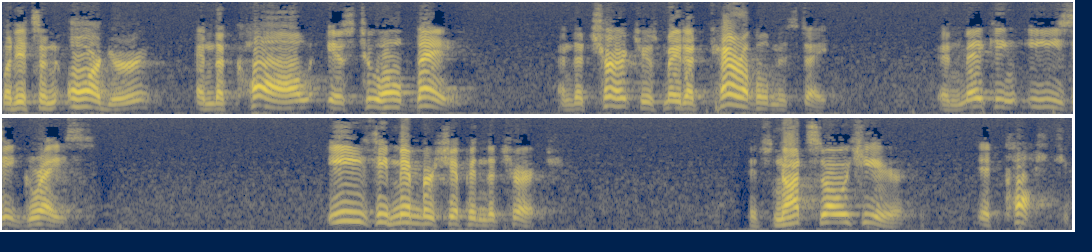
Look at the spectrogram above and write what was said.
but it's an order, and the call is to obey. And the church has made a terrible mistake in making easy grace, easy membership in the church. It's not so here. It costs you.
